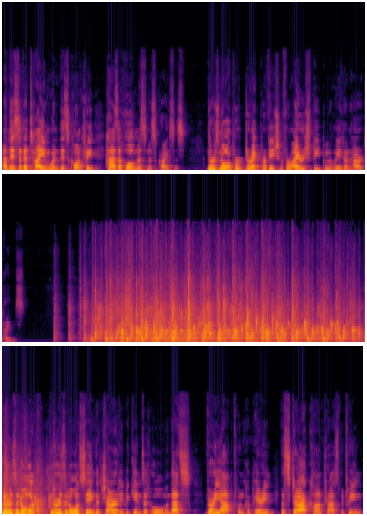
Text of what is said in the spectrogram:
And this at a time when this country has a homelessness crisis. There is no direct provision for Irish people who hit on hard times. There is, an old, there is an old saying that charity begins at home, and that's very apt when comparing the stark contrast between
